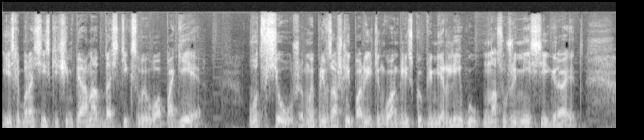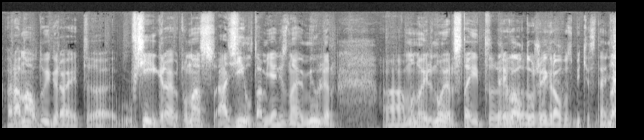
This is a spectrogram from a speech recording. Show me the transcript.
если бы российский чемпионат достиг своего апогея, вот все уже. Мы превзошли по рейтингу английскую премьер-лигу. У нас уже Месси играет, Роналду играет, э, все играют. У нас Азил, там, я не знаю, Мюллер, э, Мануэль Нойер стоит. Э, Ривалдо уже играл в Узбекистане. Да.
